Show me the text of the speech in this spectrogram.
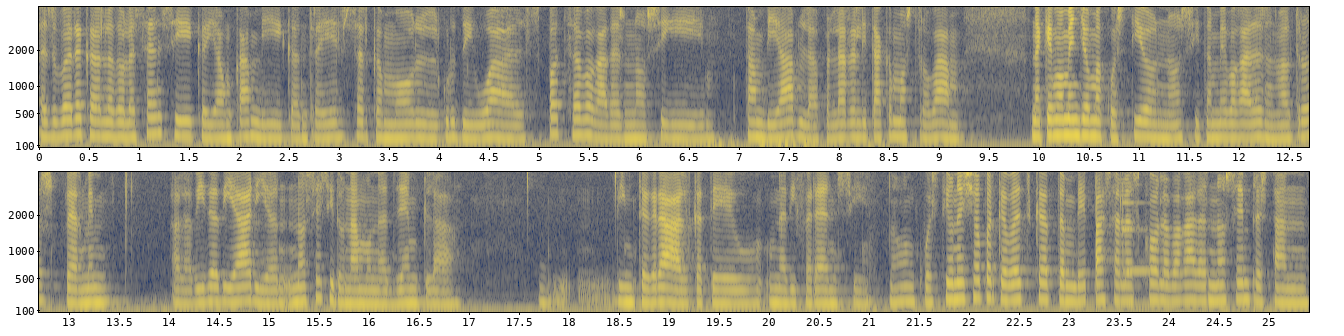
És vera que en l'adolescència que hi ha un canvi, que entre ells cerquen molt grup d'iguals, pot ser a vegades no sigui tan viable per la realitat que ens trobam. En aquell moment jo me qüestiono si també a vegades en altres realment a la vida diària, no sé si donem un exemple d'integral que té una diferència. No? Em qüestiono això perquè veig que també passa a l'escola, a vegades no sempre estan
